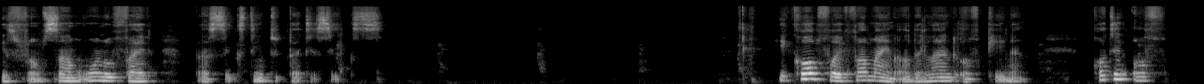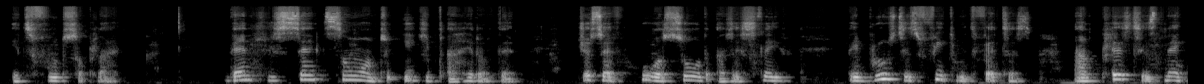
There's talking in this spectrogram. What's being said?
is from Psalm 105, verse 16 to 36. He called for a famine on the land of Canaan, cutting off its food supply. Then he sent someone to Egypt ahead of them, Joseph, who was sold as a slave. They bruised his feet with fetters and placed his neck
